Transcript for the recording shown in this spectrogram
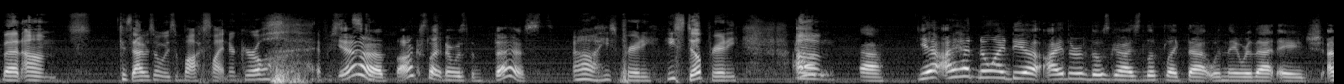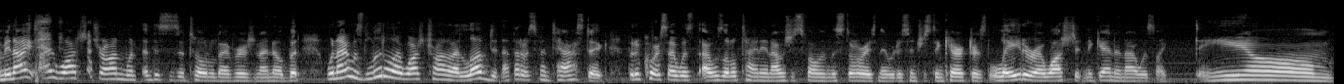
But, um, because I was always a Boxleitner girl. Ever since Yeah, Boxleitner was the best. Oh, he's pretty. He's still pretty. Um, Yeah. Yeah, I had no idea either of those guys looked like that when they were that age. I mean, I, I watched Tron when this is a total diversion, I know, but when I was little, I watched Tron and I loved it. And I thought it was fantastic. But of course, I was I was a little tiny and I was just following the stories, and they were just interesting characters. Later, I watched it and again, and I was like, damn, oh,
